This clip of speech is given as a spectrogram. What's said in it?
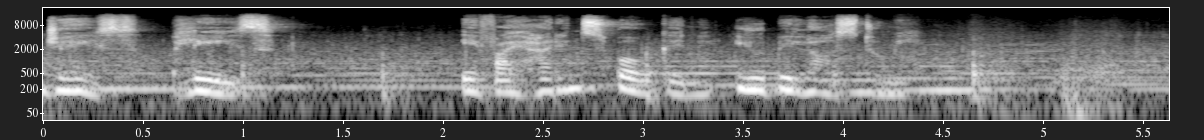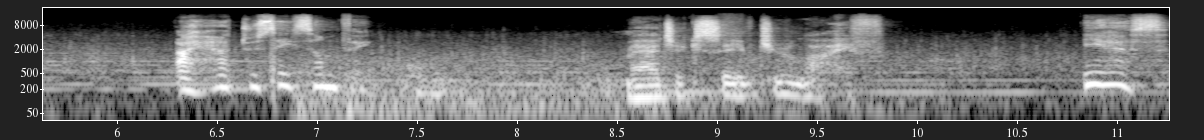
Jayce, please. If I hadn't spoken, you'd be lost to me. I had to say something. Magic saved your life. Yes.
